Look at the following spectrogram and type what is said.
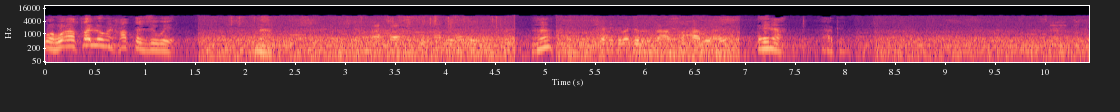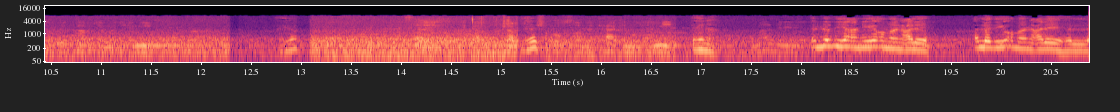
وهو أقل من حق الزبير. نعم. ها؟ شهد بدر مع الصحابة اي نعم. هكذا. أيوه. إيش؟ الامين اي نعم. الذي يعني يؤمن عليه الذي يؤمن عليه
